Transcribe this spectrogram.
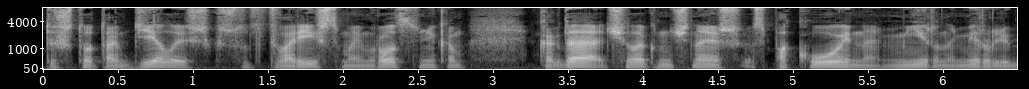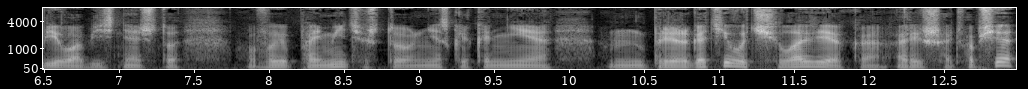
ты что там делаешь, что ты творишь с моим родственником. Когда человек начинаешь спокойно, мирно, миролюбиво объяснять, что вы поймите, что несколько не прерогатива человека решать. Вообще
